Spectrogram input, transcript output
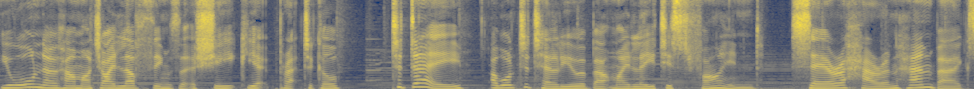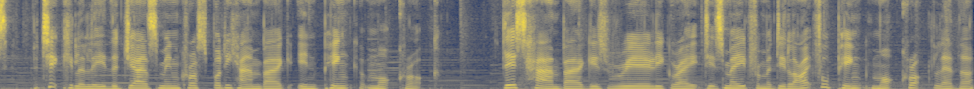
You all know how much I love things that are chic yet practical. Today, I want to tell you about my latest find Sarah Haran handbags, particularly the Jasmine crossbody handbag in pink mock croc. This handbag is really great. It's made from a delightful pink mock croc leather,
